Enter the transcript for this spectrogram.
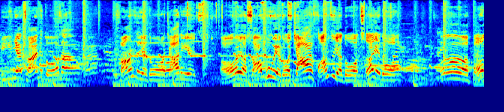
一年赚的多噻，房子也多，家里，哦哟，商铺也多，家房子也多，车也多。哦，保，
